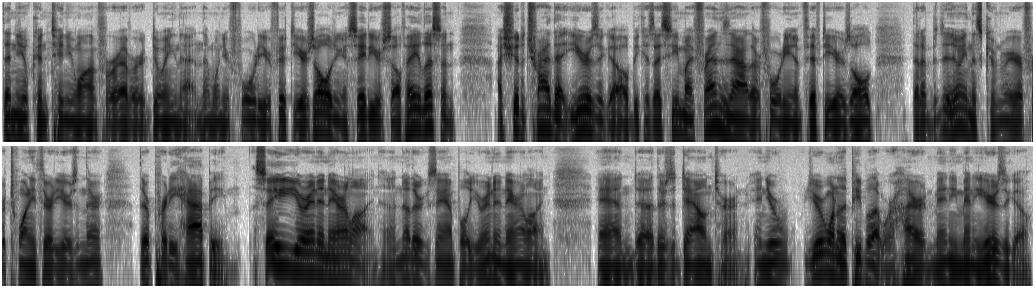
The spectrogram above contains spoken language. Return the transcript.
then you'll continue on forever doing that. And then when you're 40 or 50 years old, you're going to say to yourself, hey, listen, I should have tried that years ago because I see my friends now that are 40 and 50 years old that have been doing this career for 20, 30 years and they're, they're pretty happy. Say you're in an airline, another example, you're in an airline and uh, there's a downturn, and you're you're one of the people that were hired many many years ago.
